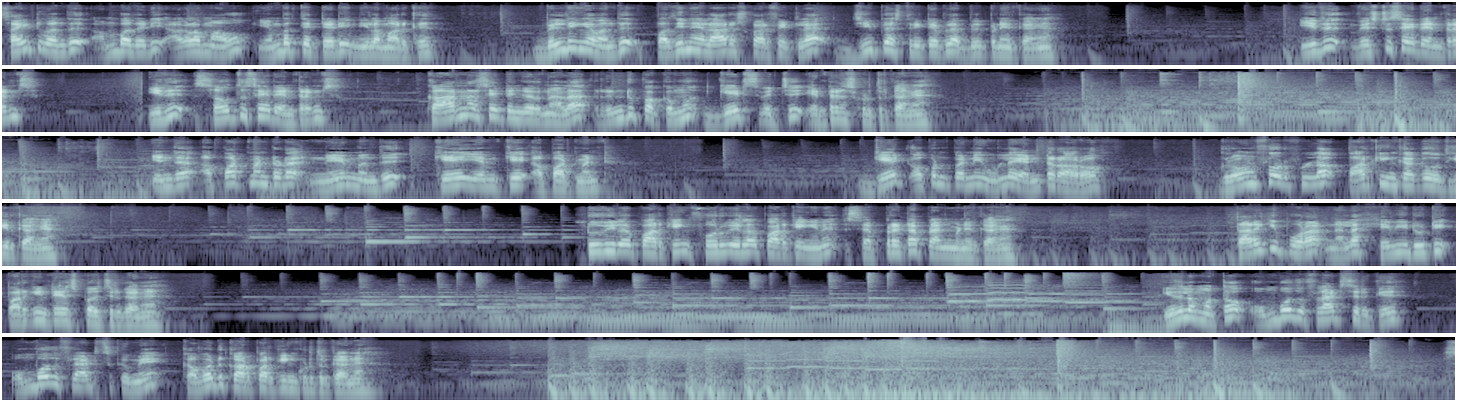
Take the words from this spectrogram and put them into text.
சைட் வந்து ஐம்பது அடி அகலமாகவும் எண்பத்தெட்டு அடி நீளமாக இருக்குது பில்டிங்கை வந்து பதினேழாயிரம் ஸ்கொயர் ஃபீட்டில் ஜி ப்ளஸ் த்ரீ டைப்பில் பில்ட் பண்ணியிருக்காங்க. இது வெஸ்ட் சைடு என்ட்ரன்ஸ் இது சவுத்து சைடு என்ட்ரன்ஸ் கார்னர் சைட்டுங்கிறதுனால ரெண்டு பக்கமும் கேட்ஸ் வச்சு என்ட்ரன்ஸ் கொடுத்துருக்காங்க. இந்த அப்பார்ட்மெண்ட்டோட நேம் வந்து கேஎம்கே அப்பார்ட்மெண்ட். கேட் ஓப்பன் பண்ணி உள்ளே என்டர் ஆகிறோம் கிரவுண்ட் ஃப்ளோர் ஃபுல்லாக பார்க்கிங்காக ஒதுக்கியிருக்காங்க. Two wheeler parking four wheeler பார்க்கிங்னு செப்பரேட்டாக பிளான் பண்ணியிருக்காங்க. தரைக்கு போகிற நல்ல ஹெவி டியூட்டி பார்க்கிங் டைல்ஸ் பதிச்சிருக்காங்க. இதில் மொத்தம் ஒம்பது ஃப்ளாட்ஸ் இருக்குது ஒம்பது ஃப்ளாட்ஸுக்குமே கவர்டு கார் பார்க்கிங் கொடுத்துருக்காங்க.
